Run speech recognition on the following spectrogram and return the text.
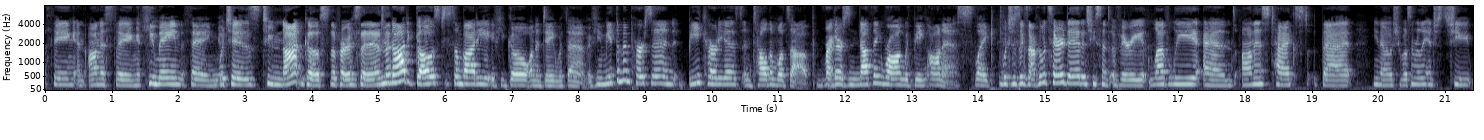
thing and honest thing humane thing which is to not ghost the person do not ghost somebody if you go on a date with them. If you meet them in person, be courteous and tell them what's up. Right. There's nothing wrong with being honest. Like, which is exactly what sarah did and she sent a very lovely and honest text that you know she wasn't really interested she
